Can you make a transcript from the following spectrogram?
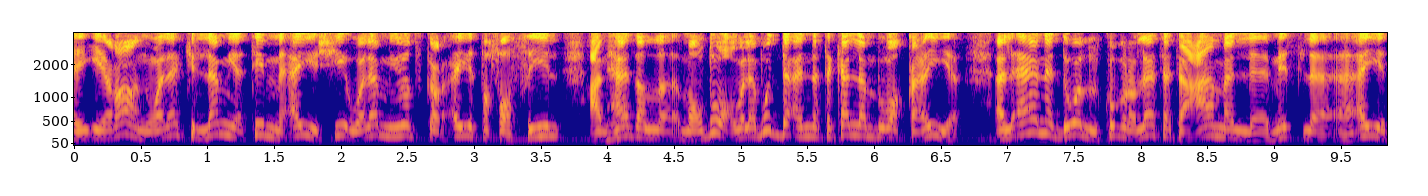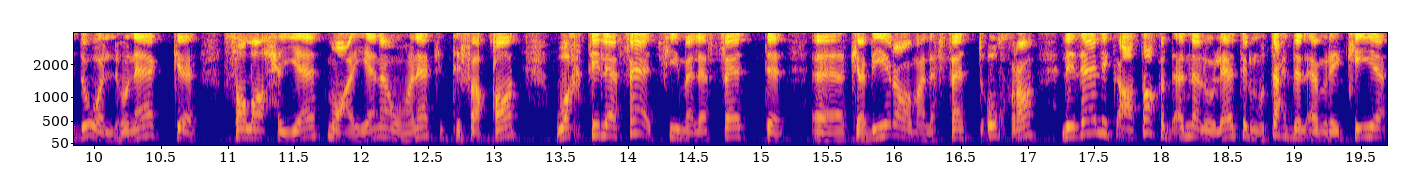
إيران ولكن لم يتم أي شيء ولم يذكر أي تفاصيل عن هذا الموضوع ولا بد أن نتكلم بواقعية. الآن الدول الكبرى لا تتعامل مثل أي دول. هناك صلاحيات معينة وهناك اتفاقات واختلافات في ملفات كبيرة وملفات أخرى. لذلك أعتقد أن الولايات المتحدة الأمريكية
